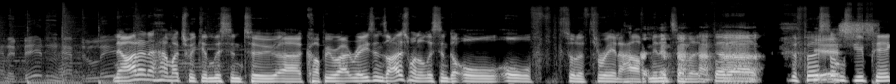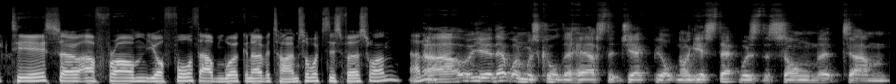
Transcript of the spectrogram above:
and it didn't have to live. Now, I don't know how much we can listen to uh, copyright reasons. I just want to listen to all, all sort of three and a half minutes of it. But uh, the first yes. songs you picked here so are from your fourth album, Working Overtime. So what's this first one, Adam? Uh, yeah, that one was called The House That Jack Built. And I guess that was the song that um,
